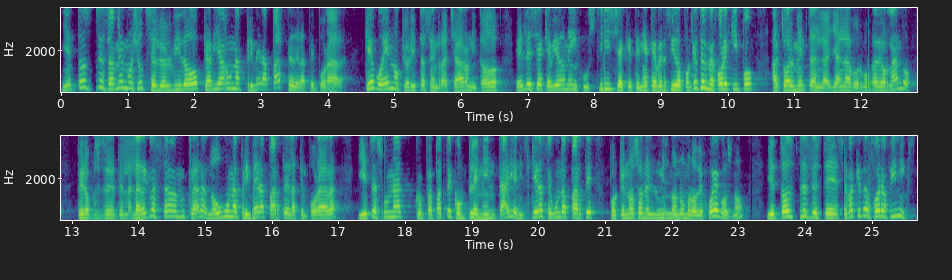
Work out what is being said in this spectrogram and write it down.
Y entonces a Memo Schutz se le olvidó que había una primera parte de la temporada. Qué bueno que ahorita se enracharon y todo. Él decía que había una injusticia que tenía que haber sido, porque es el mejor equipo actualmente en la, en la burbuja de Orlando pero pues eh, las reglas estaban muy claras, no hubo una primera parte de la temporada y esta es una parte complementaria, ni siquiera segunda parte, porque no son el mismo número de juegos, ¿no? Y entonces este, se va a quedar fuera Phoenix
